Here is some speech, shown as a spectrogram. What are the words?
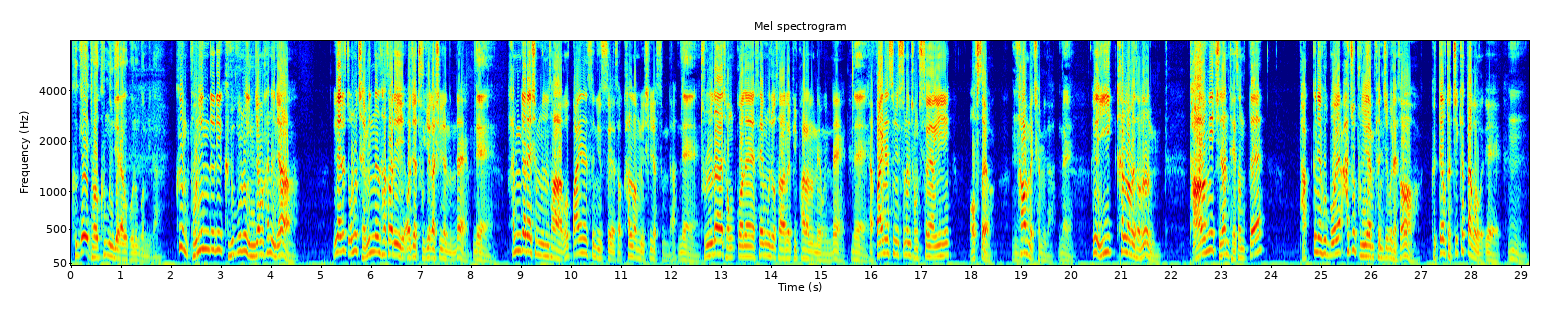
그게 더 큰 문제라고 보는 겁니다. 그럼 본인들이 그 부분을 인정하느냐? 이게 아주 오늘 재밌는 사설이 어제 두 개가 실렸는데 네. 한겨레 신문사하고 파이낸스 뉴스에서 칼럼이 실렸습니다. 네. 둘 다 정권의 세무조사를 비판하는 내용인데 네. 자, 파이낸스 뉴스는 정치 성향이 없어요. 사업 매체입니다. 네. 근데 이 칼럼에서는 다음이 지난 대선 때 박근혜 후보의 아주 불리한 편집을 해서 그때부터 찍혔다고 예 음.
